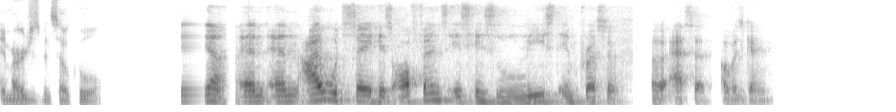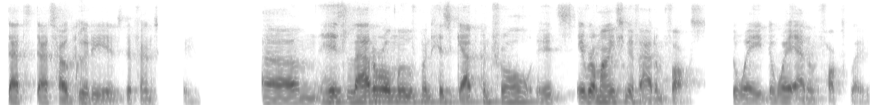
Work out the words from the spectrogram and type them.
emerge has been so cool. Yeah and and i would say his offense is his least impressive uh, asset of his game. That's that's how good he is defensively. Um, his lateral movement, his gap control, it's it reminds me of Adam Fox, the way the way Adam Fox played.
